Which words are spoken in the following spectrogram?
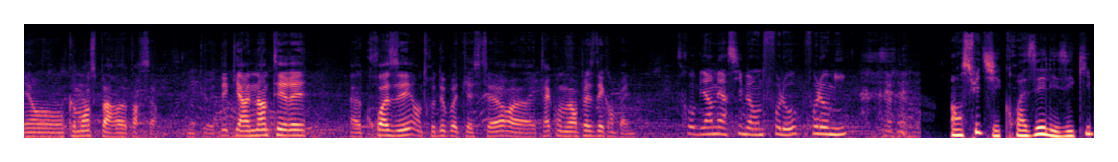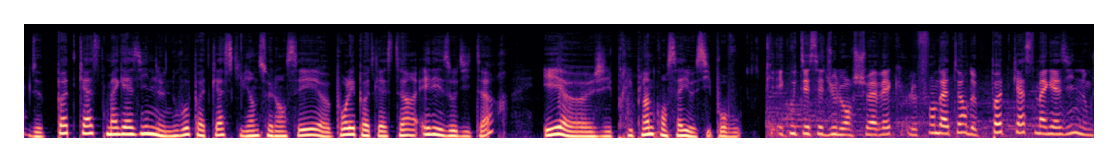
et on commence par, euh, par ça. Donc euh, dès qu'il y a un intérêt euh, croisé entre deux podcasteurs, tac, on met en place des campagnes. Trop bien, merci, ben on te follow, follow me. Ensuite, j'ai croisé les équipes de Podcast Magazine, le nouveau podcast qui vient de se lancer pour les podcasteurs et les auditeurs. Et euh, j'ai pris plein de conseils aussi pour vous. Écoutez, c'est du lourd. Je suis avec le fondateur de Podcast Magazine. Donc,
